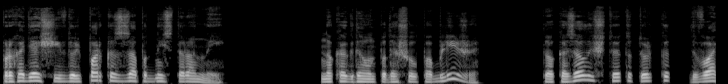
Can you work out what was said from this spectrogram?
проходящей вдоль парка с западной стороны. Но когда он подошел поближе, то оказалось, что это только два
